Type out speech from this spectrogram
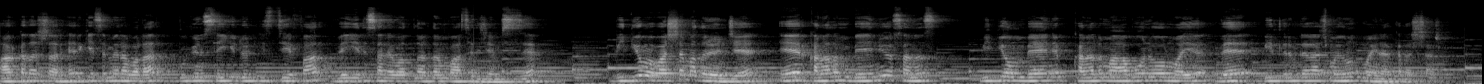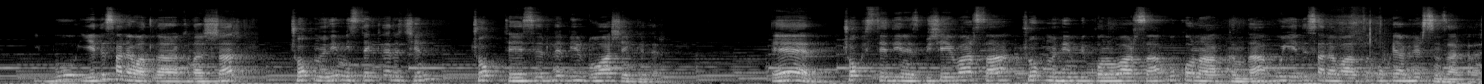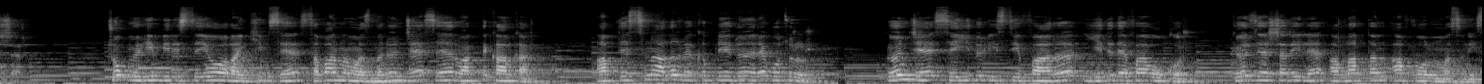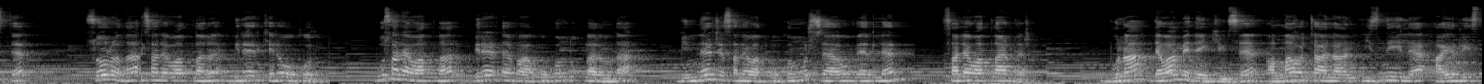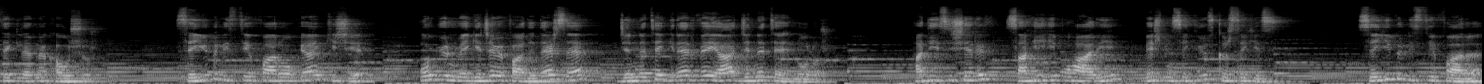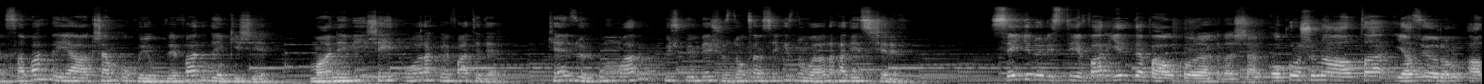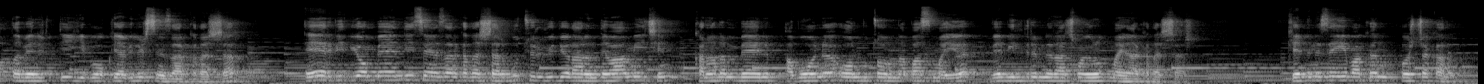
Arkadaşlar herkese merhabalar. Bugün Seyyidül İstiğfar ve 7 salavatlardan bahsedeceğim size. Videoma başlamadan önce eğer kanalımı beğeniyorsanız videomu beğenip kanalıma abone olmayı ve bildirimleri açmayı unutmayın arkadaşlar. Bu 7 salavatlar arkadaşlar çok mühim istekler için çok tesirli bir dua şeklidir. Eğer çok istediğiniz bir şey varsa, çok mühim bir konu varsa bu konu hakkında bu 7 salavatı okuyabilirsiniz arkadaşlar. Çok mühim bir isteği olan kimse sabah namazından önce seher vakti kalkar. Abdestini alır ve kıbleye dönerek oturur. Önce Seyyidül İstiğfar'ı 7 defa okur. Gözyaşları ile Allah'tan affolunmasını ister. Sonra da salavatları birer kere okur. Bu salavatlar birer defa okunduklarında binlerce salavat okunmuş sevabı verilen salavatlardır. Buna devam eden kimse Allahü Teala'nın izniyle hayırlı isteklerine kavuşur. Seyyidül İstiğfar'ı okuyan kişi o gün ve gece vefat ederse cennete girer veya cennet ehli olur. Hadisi şerif Sahih-i Buhari 5848 Seyyidül İstiğfar'ı sabah veya akşam okuyup vefat eden kişi manevi şehit olarak vefat eder. Kenzül Ummal 3598 numaralı hadis-i şerif. Seyyidül İstiğfar 7 defa okunur arkadaşlar. Okunuşunu alta yazıyorum. Altta belirttiği gibi okuyabilirsiniz arkadaşlar. Eğer videomu beğendiyseniz arkadaşlar bu tür videoların devamı için kanalımı beğenip abone ol butonuna basmayı ve bildirimleri açmayı unutmayın arkadaşlar. Kendinize iyi bakın. Hoşça kalın.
